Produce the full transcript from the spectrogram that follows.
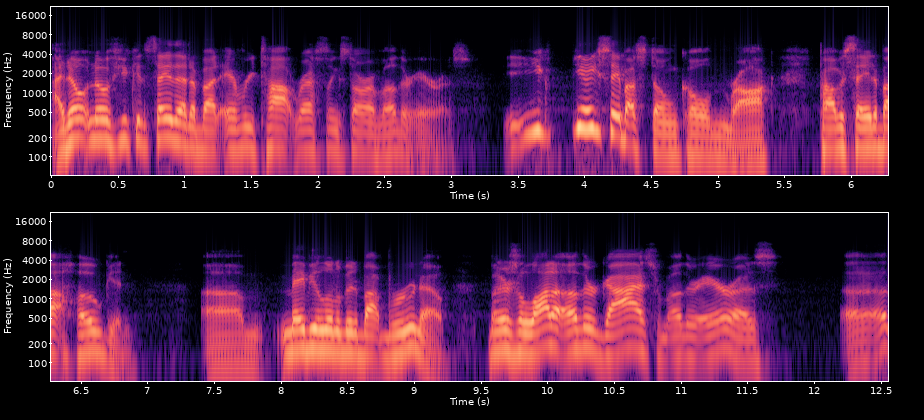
I don't know if you can say that about every top wrestling star of other eras. You you know you say about Stone Cold and Rock, probably say it about Hogan, um, maybe a little bit about Bruno, but there's a lot of other guys from other eras uh,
